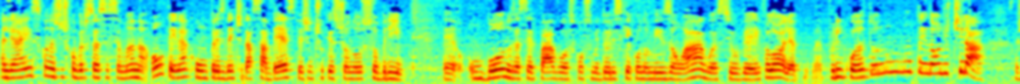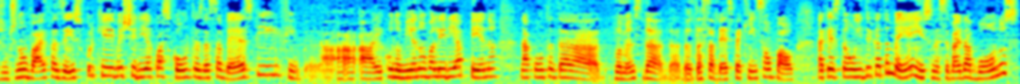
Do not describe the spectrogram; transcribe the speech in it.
Aliás, quando a gente conversou essa semana, ontem, né, com o presidente da Sabesp, a gente o questionou sobre é, um bônus a ser pago aos consumidores que economizam água, Silvia. Ele falou: olha, por enquanto não, não tem de onde tirar. A gente não vai fazer isso porque mexeria com as contas da Sabesp e, enfim, a, a economia não valeria a pena na conta da, pelo menos da, da, da Sabesp aqui em São Paulo. Na questão hídrica também é isso, né? Você vai dar bônus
